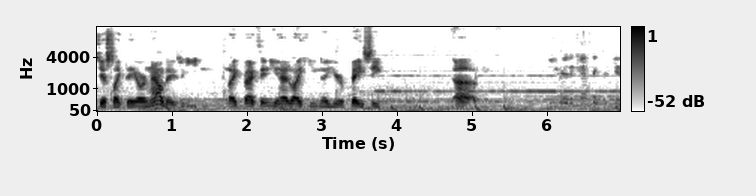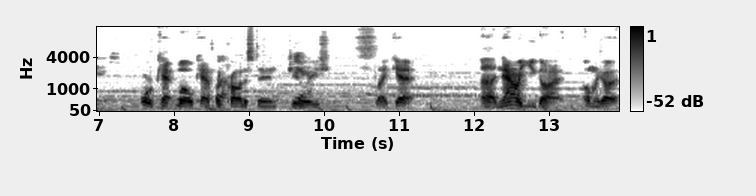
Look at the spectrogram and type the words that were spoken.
just like they are nowadays. Like back then, you had like you know your basic, uh, You're the Catholic or Jewish? or ca- well Catholic, Well, Protestant, yeah. Jewish, like that. Uh, now you got oh my god,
